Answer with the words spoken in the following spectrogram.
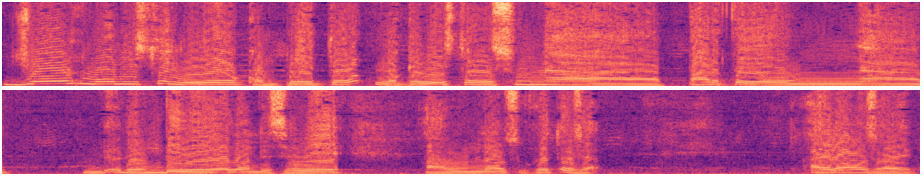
Yo no he visto el video completo, lo que he visto es una parte de, una, de un video donde se ve a un sujeto, o sea, a ver, vamos a ver.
